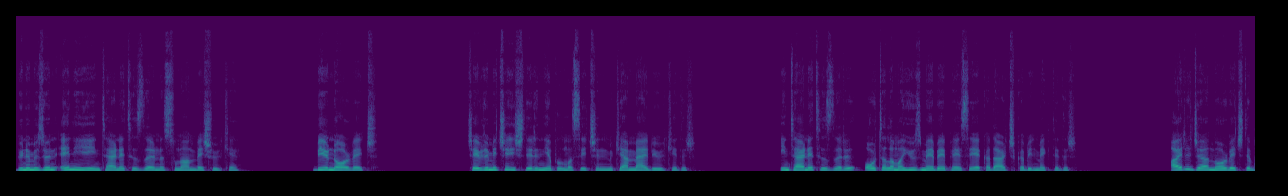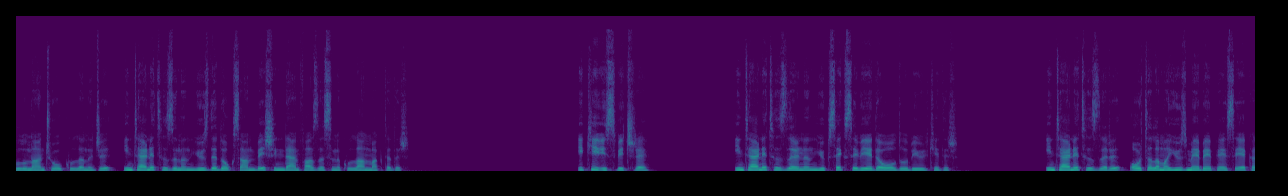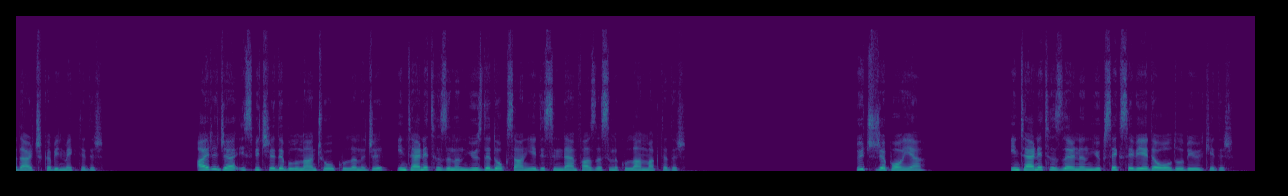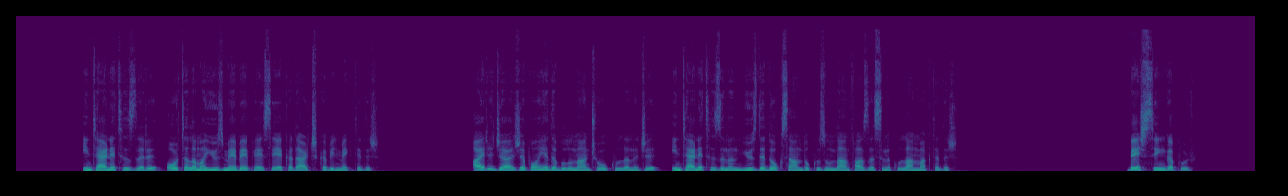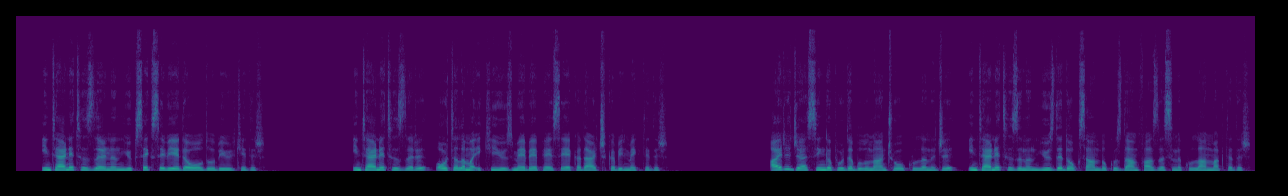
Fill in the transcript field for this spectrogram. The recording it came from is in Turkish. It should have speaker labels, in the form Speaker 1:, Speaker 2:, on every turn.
Speaker 1: Günümüzün en iyi internet hızlarını sunan 5 ülke. 1. Norveç. Çevrimiçi işlerin yapılması için mükemmel bir ülkedir. İnternet hızları ortalama 100 Mbps'ye kadar çıkabilmektedir. Ayrıca Norveç'te bulunan çoğu kullanıcı, internet hızının %95'inden fazlasını kullanmaktadır. 2. İsviçre. İnternet hızlarının yüksek seviyede olduğu bir ülkedir. İnternet hızları ortalama 100 Mbps'ye kadar çıkabilmektedir. Ayrıca İsviçre'de bulunan çoğu kullanıcı, internet hızının %97'sinden fazlasını kullanmaktadır. 3. Japonya İnternet hızlarının yüksek seviyede olduğu bir ülkedir. İnternet hızları ortalama 100 Mbps'ye kadar çıkabilmektedir. Ayrıca Japonya'da bulunan çoğu kullanıcı, internet hızının %99'undan fazlasını kullanmaktadır. 5. Singapur İnternet hızlarının yüksek seviyede olduğu bir ülkedir. İnternet hızları ortalama 200 Mbps'ye kadar çıkabilmektedir. Ayrıca Singapur'da bulunan çoğu kullanıcı, internet hızının %99'dan fazlasını kullanmaktadır.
